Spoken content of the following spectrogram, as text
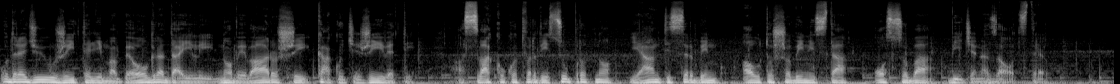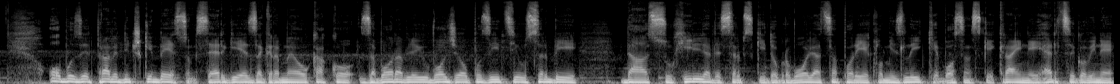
određuju žiteljima Beograda ili Nove Varoši kako će živeti, a svako ko tvrdi suprotno je antisrbin, autošovinista, osoba viđena za odstrel. Obuzet pravedničkim besom, Sergije zagrmeo kako zaboravljaju vođe opozicije u Srbiji da su hiljade srpskih dobrovoljaca porijeklom iz Like, Bosanske krajine i Hercegovine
